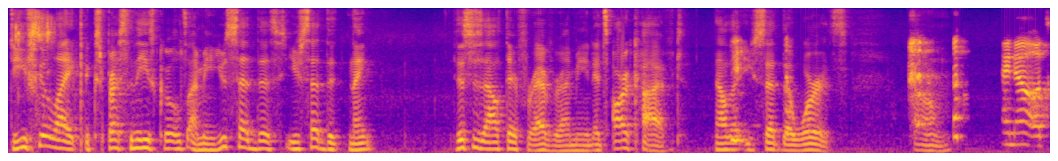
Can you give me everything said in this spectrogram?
Do you feel like expressing these girls? I mean, you said this, you said that night, this is out there forever. I mean, it's archived now that you said the words. Um, I know it's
